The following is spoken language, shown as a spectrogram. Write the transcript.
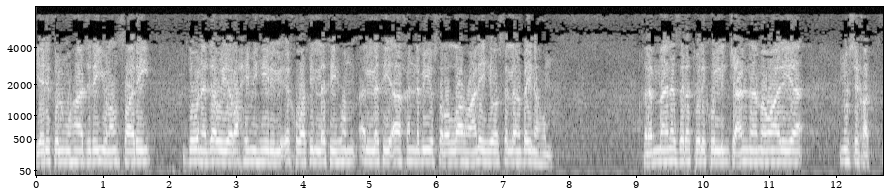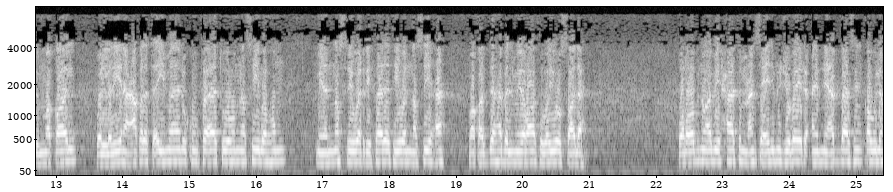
يرث المهاجري الأنصاري دون ذوي رحمه للإخوة التي هم التي آخى النبي صلى الله عليه وسلم بينهم. فلما نزلت ولكل جعلنا مواليا نسخت. ثم قال والذين عقدت أيمانكم فآتوهم نصيبهم من النصر والرفادة والنصيحة وقد ذهب الميراث ويوصى له. وروى ابن أبي حاتم عن سعيد بن جبير عن ابن عباس قوله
